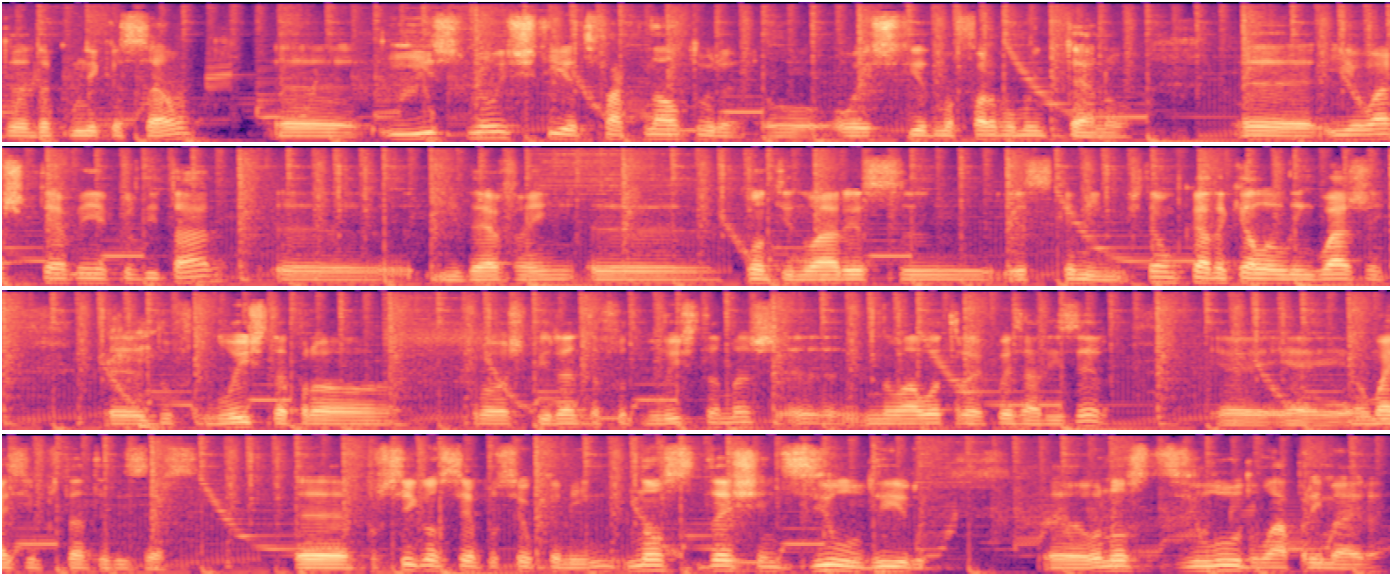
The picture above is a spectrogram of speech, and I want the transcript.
de, da comunicação, e isso não existia de facto na altura, ou, existia de uma forma muito ténue. E eu acho que devem acreditar e devem continuar esse, esse caminho. Isto é um bocado aquela linguagem do futebolista para o, para o aspirante a futebolista, mas não há outra coisa a dizer. É, é, é o mais importante a dizer-se. prossigam sempre o seu caminho, não se deixem desiludir ou não se desiludam à primeira.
